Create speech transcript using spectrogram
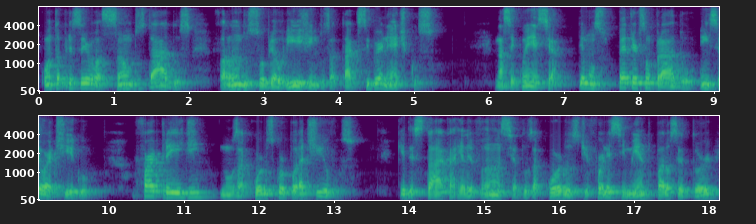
quanto à preservação dos dados, falando sobre a origem dos ataques cibernéticos. Na sequência, temos Peterson Prado em seu artigo Fair Trade nos acordos corporativos, que destaca a relevância dos acordos de fornecimento para o setor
